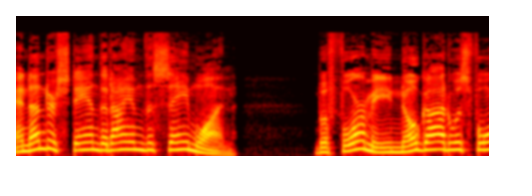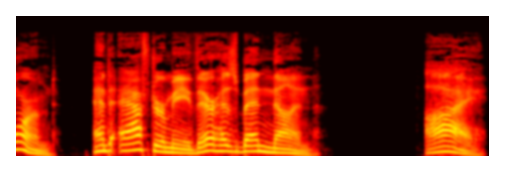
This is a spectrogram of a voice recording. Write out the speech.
and understand that I am the same one. Before me no God was formed, and after me there has been none. I,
